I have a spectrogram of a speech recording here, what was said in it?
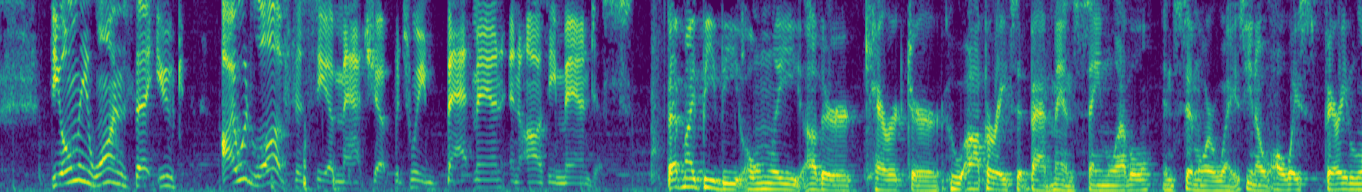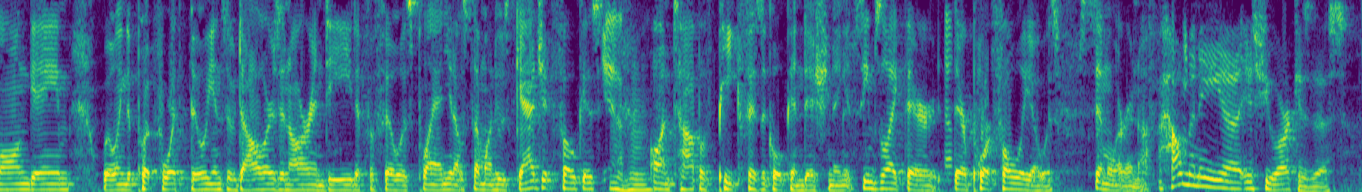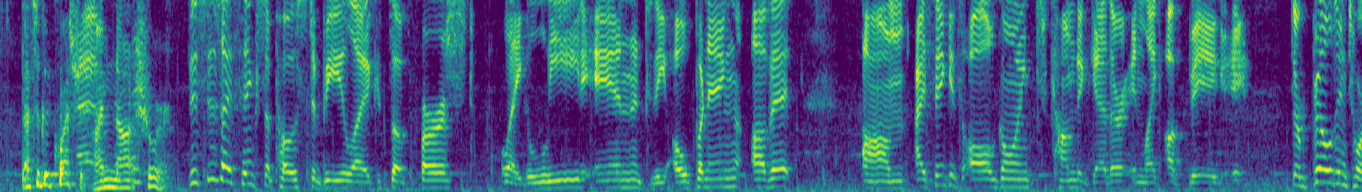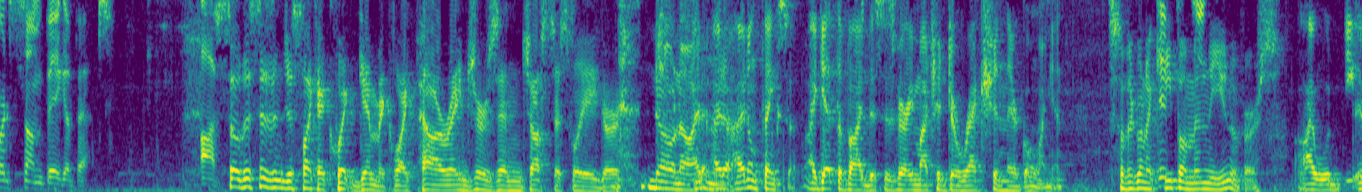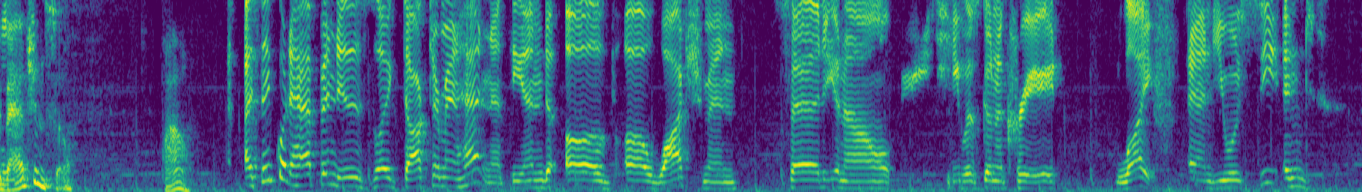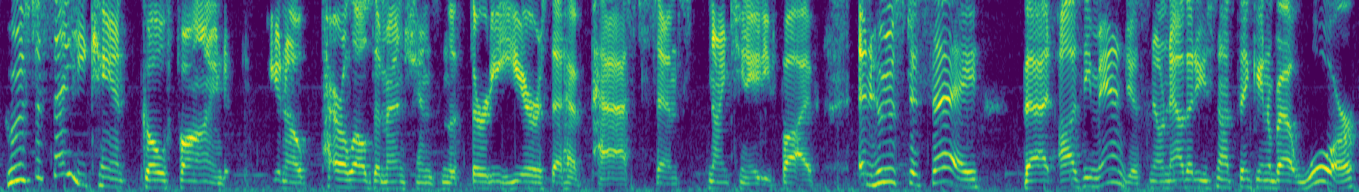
The only ones that you, I would love to see a matchup between Batman and Ozymandias. That might be the only other character who operates at Batman's same level in similar ways. You know, always very long game, willing to put forth billions of dollars in R and D to fulfill his plan. You know, someone who's gadget focused Yeah. Mhm. on top of peak physical conditioning. It seems like their their portfolio is similar enough. How many uh, issue arc is this? That's a good question. And I'm not think sure. This is, I think, supposed to be like the first like lead in to the opening of it. Um, I think it's all going to come together in like a big. It, they're building towards some big event. So this isn't just like a quick gimmick like Power Rangers and Justice League, or No, no, I, I, I don't think so. I get the vibe. This is very much a direction they're going in. so they're going to keep them in the universe. I would Equal- imagine so. Wow. I think what happened is like Doctor Manhattan at the end of uh, Watchmen said, you know, he was going to create life, and you will see. And who's to say he can't go find, you know, parallel dimensions in the 30 years that have passed since 1985? And who's to say that Ozymandias, you know, now that he's not thinking about war,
